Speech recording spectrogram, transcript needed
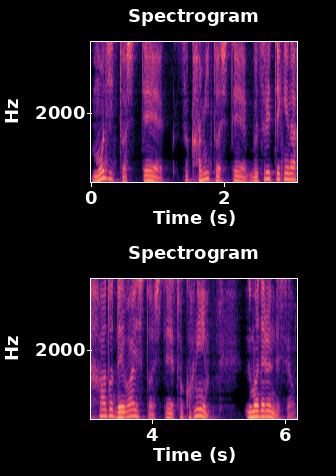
文字として、紙として、物理的なハードデバイスとしてそこに生まれるんですよ。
